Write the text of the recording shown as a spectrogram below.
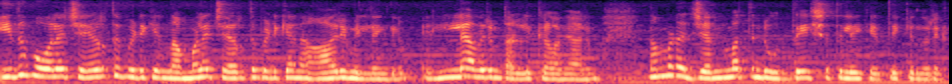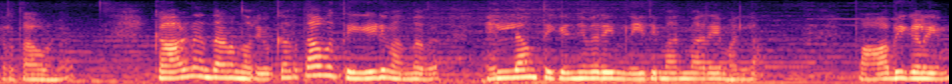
ഇതുപോലെ ചേർത്ത് പിടിക്കാൻ നമ്മളെ ചേർത്ത് പിടിക്കാൻ ആരുമില്ലെങ്കിലും എല്ലാവരും തള്ളിക്കളഞ്ഞാലും നമ്മുടെ ജന്മത്തിന്റെ ഉദ്ദേശത്തിലേക്ക് എത്തിക്കുന്ന ഒരു കർത്താവുണ്ട്. കാരണം എന്താണെന്നറിയോ കർത്താവ് തേടി വന്നത് എല്ലാം തികഞ്ഞവരെയും നീതിമാന്മാരെയുമല്ല പാപികളെയും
